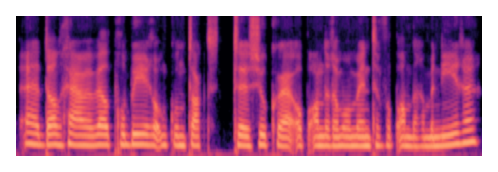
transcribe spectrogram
Uh, dan gaan we wel proberen om contact te zoeken op andere momenten of op andere manieren.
